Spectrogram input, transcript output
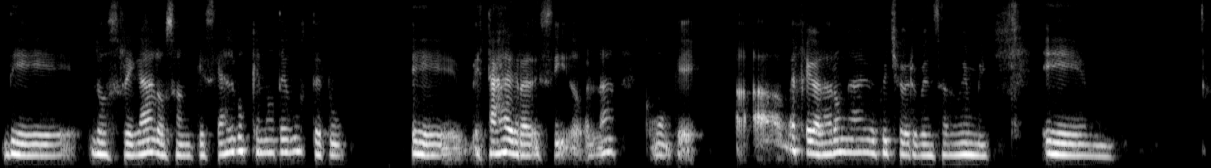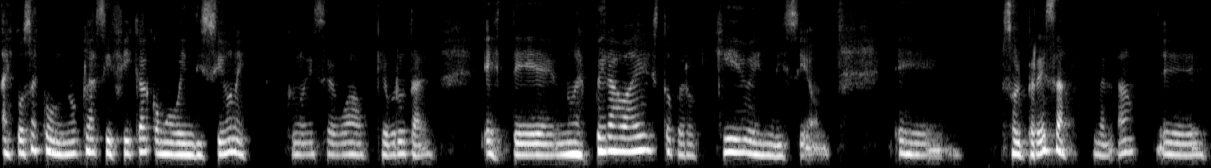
de los regalos, aunque sea algo que no te guste, tú eh, estás agradecido, ¿verdad? Como que ah, me regalaron algo, qué chévere, pensaron en mí. Em, hay cosas que uno clasifica como bendiciones, que uno dice, wow, qué brutal. Este, no esperaba esto, pero qué bendición. Eh, sorpresa, ¿verdad? Eh,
